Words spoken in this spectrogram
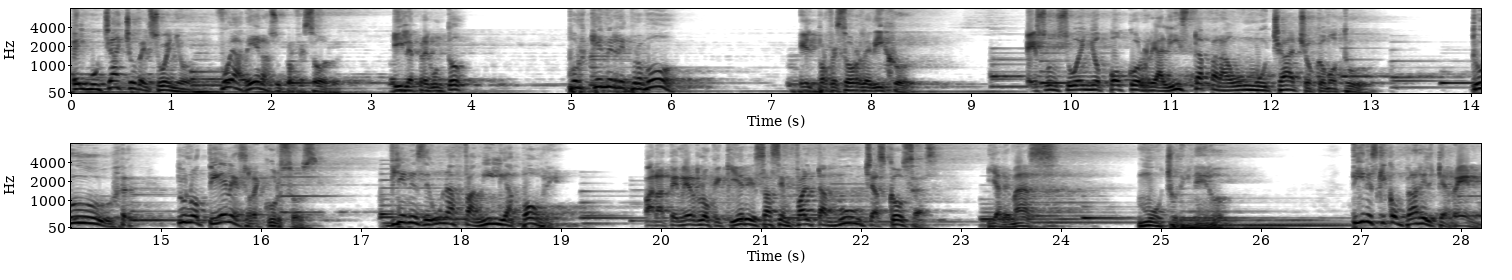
El muchacho del sueño fue a ver a su profesor y le preguntó, ¿por qué me reprobó? El profesor le dijo, es un sueño poco realista para un muchacho como tú. Tú, tú no tienes recursos. Vienes de una familia pobre. Para tener lo que quieres hacen falta muchas cosas y además mucho dinero. Tienes que comprar el terreno,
